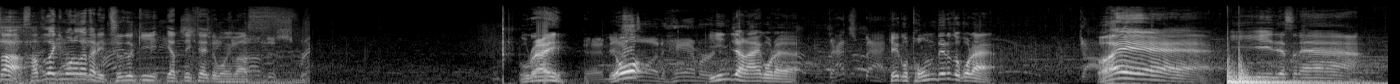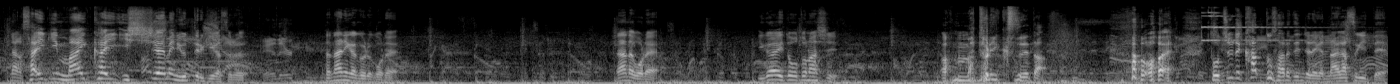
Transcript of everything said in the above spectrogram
さあ里崎物語続きやっていきたいと思います。うらい。よっ。いいんじゃないこれ。結構飛んでるぞこれ。おいいいですね。なんか最近毎回1試合目に打ってる気がする。何が来るこれ。なんだこれ。意外とおとなしい。あマトリックス出た おい途中でカットされてんじゃねえか長すぎて。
